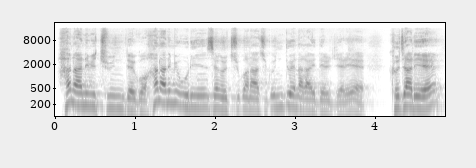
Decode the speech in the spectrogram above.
하나님이 주인 되고 하나님이 우리 인생을 주관하시고 인도해 나가야 될 자리에 그 자리에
